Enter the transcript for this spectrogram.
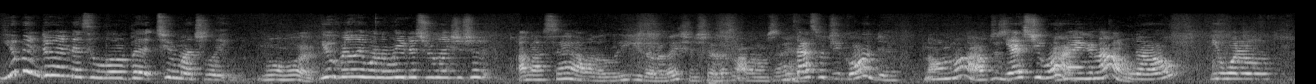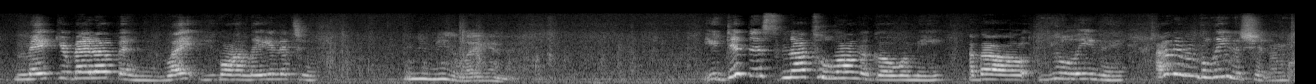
You've been doing this a little bit too much lately. Doing what? You really want to leave this relationship? I'm not saying I want to leave the relationship. That's not what I'm saying. That's what you're going to do. no, I'm not. I'm just Yes, you I'm are. hanging out. No, you want to make your bed up and lay. You going to lay in it too. What do you mean lay in it? You did this not too long ago with me about you leaving. I don't even believe this shit no more.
